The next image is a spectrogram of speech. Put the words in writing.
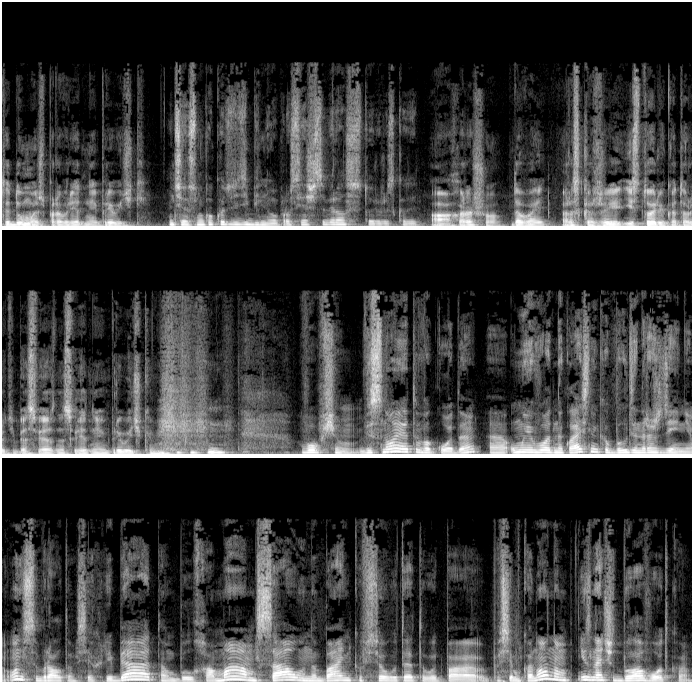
ты думаешь про вредные привычки? Интересно, ну какой-то дебильный вопрос. Я же собирался историю рассказать. А, хорошо. Давай. Расскажи историю, которая у тебя связана с вредными привычками. В общем, весной этого года э, у моего одноклассника был день рождения. Он собрал там всех ребят, там был хамам, сауна, банька, все вот это вот по, по всем канонам. И, значит, была водка.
